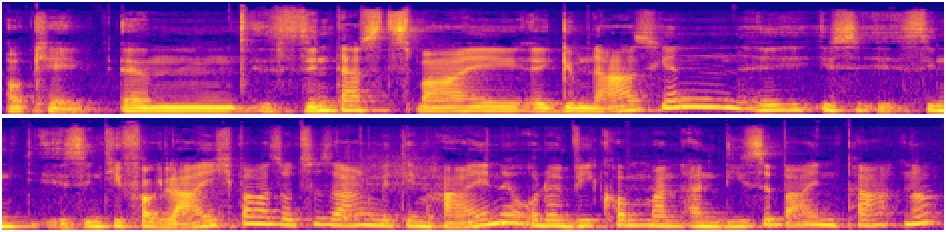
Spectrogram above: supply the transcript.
Okay. Ähm, sind das zwei äh, Gymnasien? Äh, ist, sind, sind die vergleichbar sozusagen mit dem Heine oder wie kommt man an diese beiden Partner?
